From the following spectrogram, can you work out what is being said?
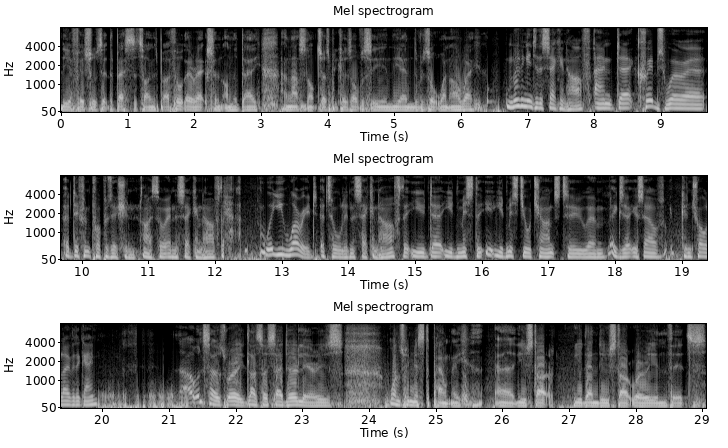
the officials at the best of times, but I thought they were excellent on the day, and that's not just because obviously in the end the result went our way. Moving into the second half, and uh, Cribbs were a, a, different proposition. I thought in the second half. Were you worried at all in the second half that you'd uh, you'd missed the, you'd missed your chance to um, exert yourself control over the game? I wouldn't say I was worried. As I said earlier, is once we missed the penalty, uh, you start, you then do start worrying that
